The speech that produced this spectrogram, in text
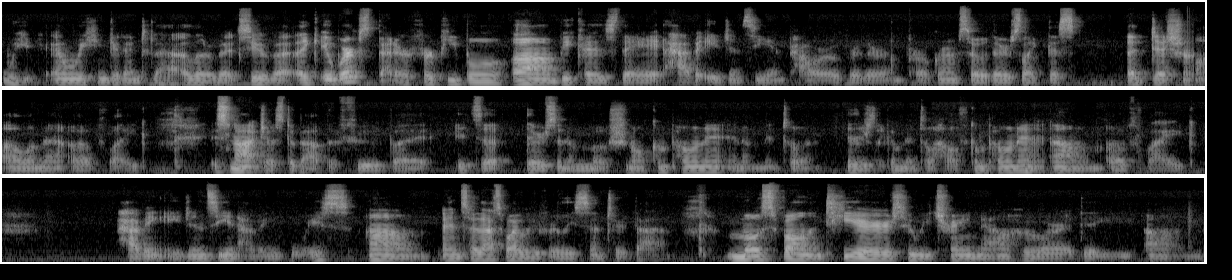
we and we can get into that a little bit too but like it works better for people um, because they have agency and power over their own program. So there's like this additional element of like it's not just about the food but it's a there's an emotional component and a mental there's like a mental health component um, of like having agency and having voice um, and so that's why we've really centered that. Most volunteers who we train now who are the um,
